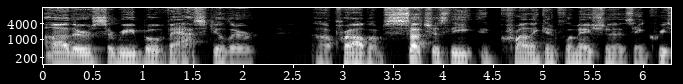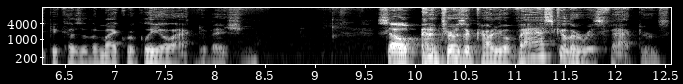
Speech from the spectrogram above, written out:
other cerebrovascular uh, problems, such as the chronic inflammation that is increased because of the microglial activation. So, in terms of cardiovascular risk factors,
